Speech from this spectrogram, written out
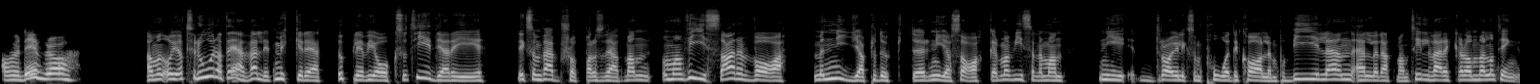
ja men det är bra. Ja, men, och jag tror att det är väldigt mycket det, upplever jag också tidigare i liksom webbshoppar och sådär, att man, om man visar vad med nya produkter, nya saker, man visar när man ni drar ju liksom på dekalen på bilen eller att man tillverkar dem eller någonting.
